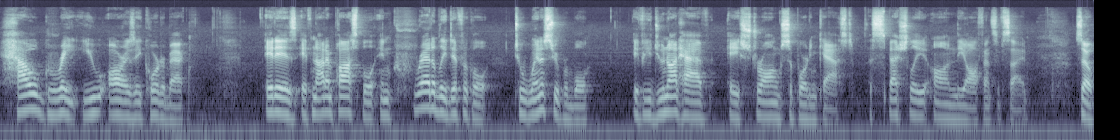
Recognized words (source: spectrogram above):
how great you are as a quarterback, it is, if not impossible, incredibly difficult to win a Super Bowl if you do not have a strong supporting cast, especially on the offensive side. So,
